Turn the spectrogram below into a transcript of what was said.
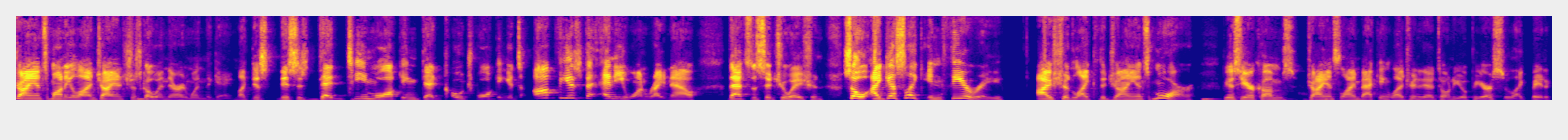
Giants money line. Giants just go in there and win the game. Like this, this is dead team walking, dead coach walking. It's obvious to anyone right now that's the situation. So I guess, like in theory, I should like the Giants more because here comes Giants linebacking legend Antonio Pierce, who like made it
